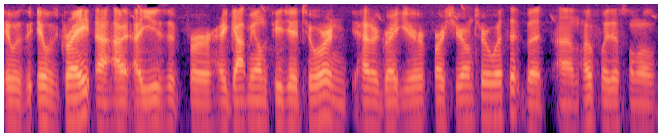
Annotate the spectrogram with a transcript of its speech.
it was it was great. I, I used it for it got me on the PGA Tour and had a great year first year on tour with it, but um, hopefully this one will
